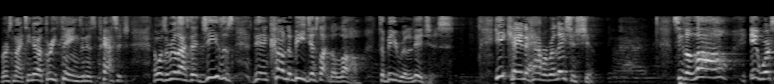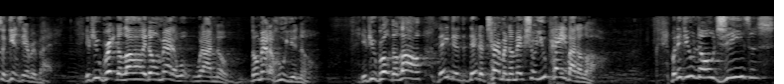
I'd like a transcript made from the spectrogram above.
verse 19. There are three things in this passage. I want to realize that Jesus didn't come to be just like the law, to be religious. He came to have a relationship. See, the law, it works against everybody. If you break the law, it don't matter what, what I know. Don't matter who you know. If you broke the law, they did, they determined to make sure you pay by the law. But if you know Jesus,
